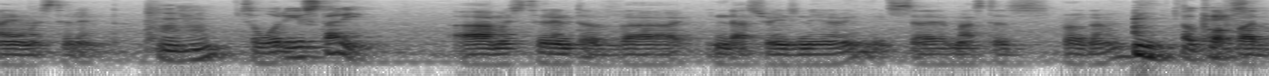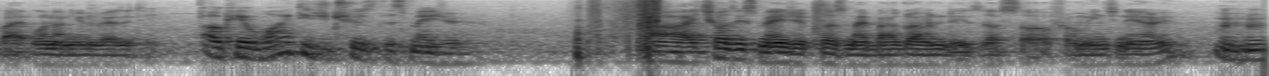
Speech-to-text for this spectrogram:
I am a student. Mm-hmm. So, what do you study? I'm a student of uh, industrial engineering. It's a master's program Okay. offered by Hunan University. Okay, why did you choose this major? Uh, I chose this major because my background is also from engineering, Mm-hmm.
